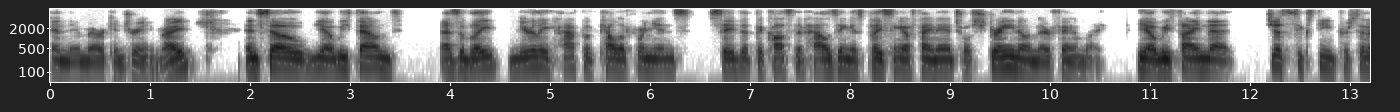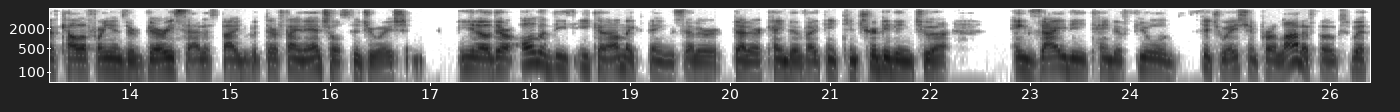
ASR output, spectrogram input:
and the American dream, right? And so, you know, we found as of late, nearly half of Californians say that the cost of housing is placing a financial strain on their family. You know, we find that just 16% of Californians are very satisfied with their financial situation. You know, there are all of these economic things that are that are kind of, I think, contributing to a anxiety kind of fueled situation for a lot of folks with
